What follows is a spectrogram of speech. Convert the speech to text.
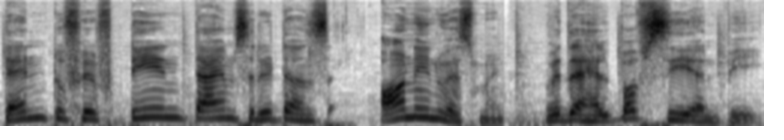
10 to 15 times returns on investment with the help of CNP.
